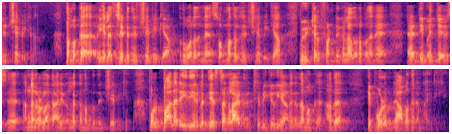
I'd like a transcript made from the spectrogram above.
നിക്ഷേപിക്കണം. നമുക്ക് റിയൽ എസ്റ്റേറ്റ് നിക്ഷേപിക്കാം അതുപോലെ തന്നെ സ്വർണത്തിൽ നിക്ഷേപിക്കാം മ്യൂച്വൽ ഫണ്ടുകൾ അതോടൊപ്പം തന്നെ ഡിബഞ്ചേഴ്സ് അങ്ങനെയുള്ള കാര്യങ്ങളിലൊക്കെ നമുക്ക് നിക്ഷേപിക്കാം. അപ്പോൾ പല രീതിയിൽ വ്യത്യസ്തങ്ങളായിട്ട് നിക്ഷേപിക്കുകയാണെങ്കിൽ നമുക്ക് അത് എപ്പോഴും ലാഭകരമായിരിക്കും.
